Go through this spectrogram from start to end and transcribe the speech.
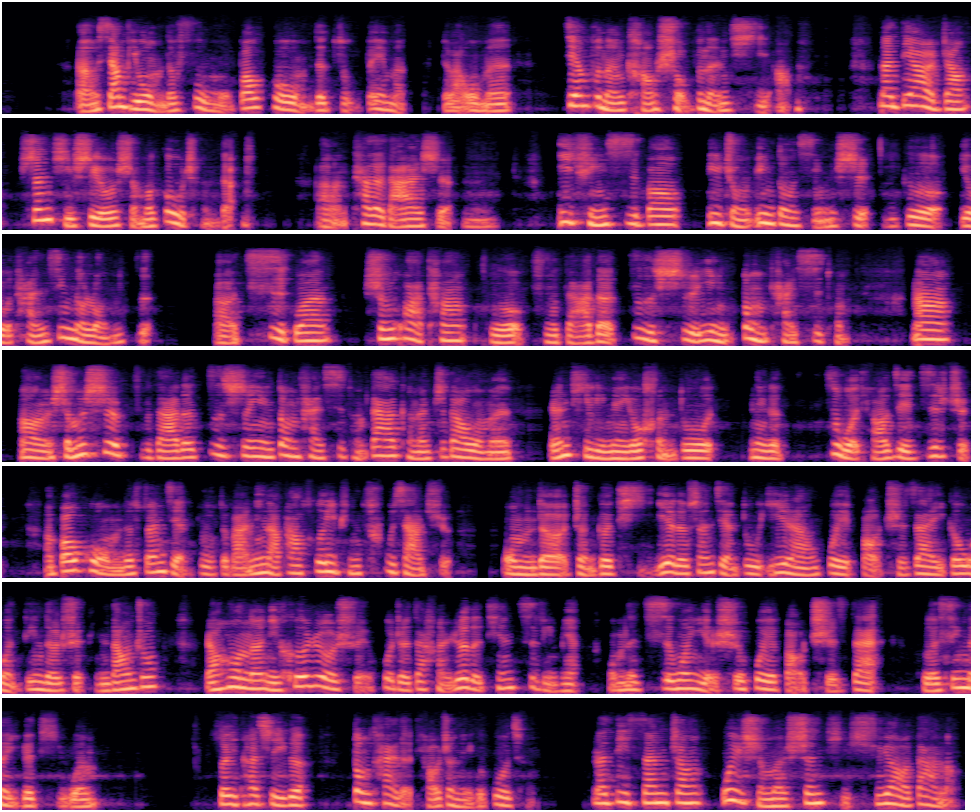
呃，相比我们的父母，包括我们的祖辈们，对吧？我们肩不能扛，手不能提啊。那第二章，身体是由什么构成的？嗯，它的答案是，嗯，一群细胞，一种运动形式，一个有弹性的笼子，呃，器官、生化汤和复杂的自适应动态系统。那，嗯，什么是复杂的自适应动态系统？大家可能知道，我们人体里面有很多那个自我调节机制啊，包括我们的酸碱度，对吧？你哪怕喝一瓶醋下去。我们的整个体液的酸碱度依然会保持在一个稳定的水平当中。然后呢，你喝热水或者在很热的天气里面，我们的气温也是会保持在核心的一个体温。所以它是一个动态的调整的一个过程。那第三章为什么身体需要大脑？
